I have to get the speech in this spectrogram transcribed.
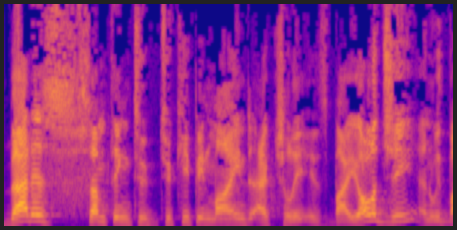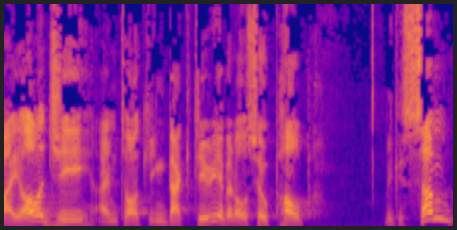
that is something to, to keep in mind actually is biology, and with biology, I'm talking bacteria, but also pulp. Because some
